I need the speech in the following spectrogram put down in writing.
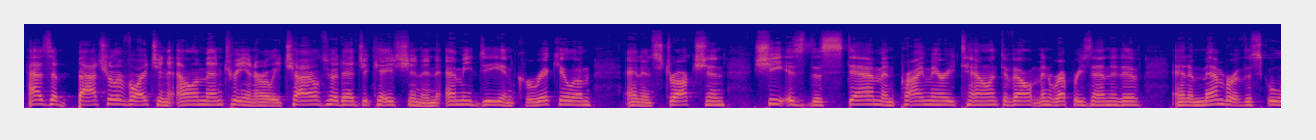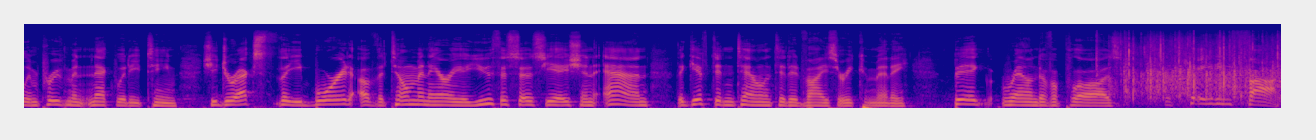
has a Bachelor of Arts in Elementary and Early Childhood Education and MED in Curriculum and Instruction. She is the STEM and Primary Talent Development Representative and a member of the School Improvement and Equity Team. She directs the board of the Tilghman Area Youth Association and the Gifted and Talented Advisory Committee. Big round of applause for Katie Fox.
